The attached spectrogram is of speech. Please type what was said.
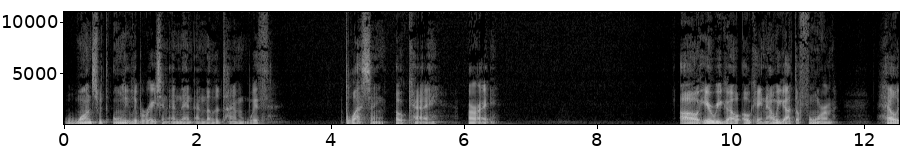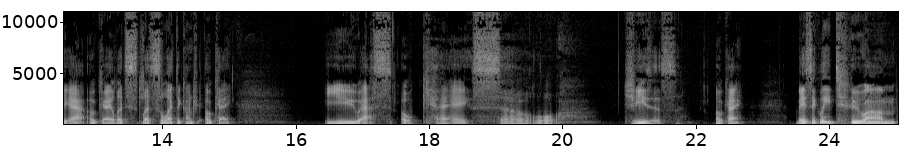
once with only liberation and then another time with blessing. Okay. All right. Oh, here we go. Okay, now we got the form. Hell yeah. Okay, let's let's select a country. Okay. US. Okay. So Jesus. Okay. Basically to um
